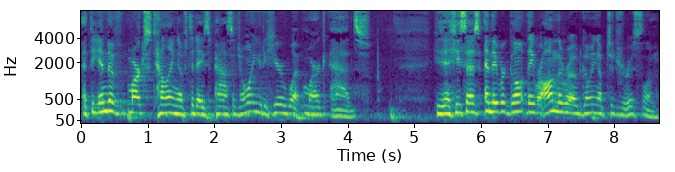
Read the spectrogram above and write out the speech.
At the end of Mark's telling of today's passage, I want you to hear what Mark adds. He, he says, And they were, go, they were on the road going up to Jerusalem,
